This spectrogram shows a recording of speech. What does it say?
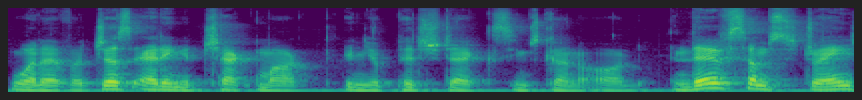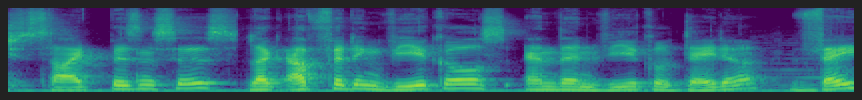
whatever. Just adding a check mark in your pitch deck seems kind of odd. And they have some strange side businesses, like upfitting vehicles and then vehicle data. They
